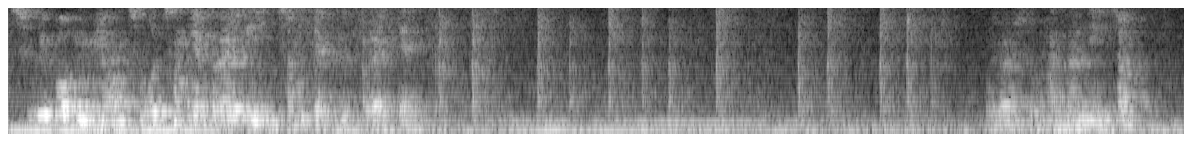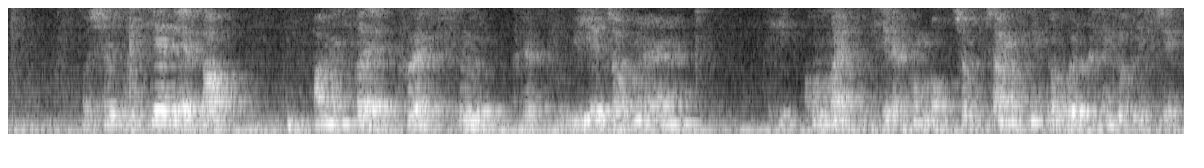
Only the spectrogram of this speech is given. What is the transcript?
십일 번이면 초고창계수가 1이 2000세 fx가 있대. 이런 식으로 간다는 얘기죠. 또 실수 t에 대해서 함수 fx 그래프 위의 점을 t, ft래 그럼 뭐 어쩌고저쩌고 않았으니까 뭐 이렇게 생겼겠지.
